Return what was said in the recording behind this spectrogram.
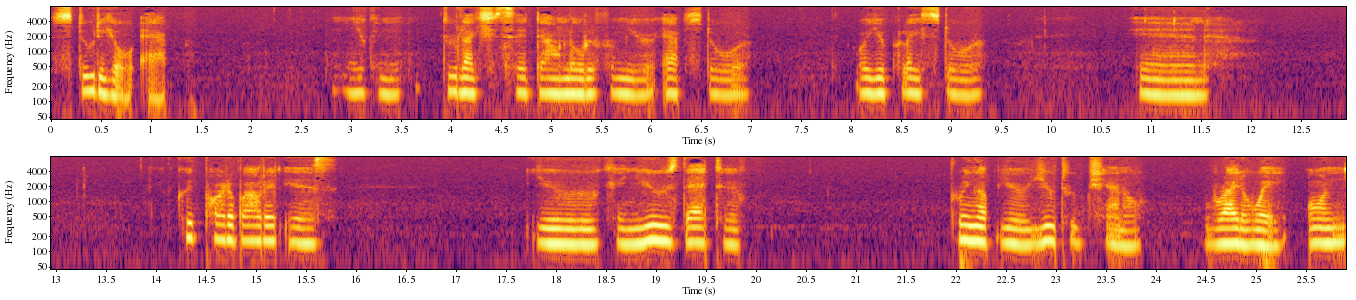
Studio app. You can do like she said, download it from your App Store or your Play Store. And the good part about it is you can use that to bring up your YouTube channel right away on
